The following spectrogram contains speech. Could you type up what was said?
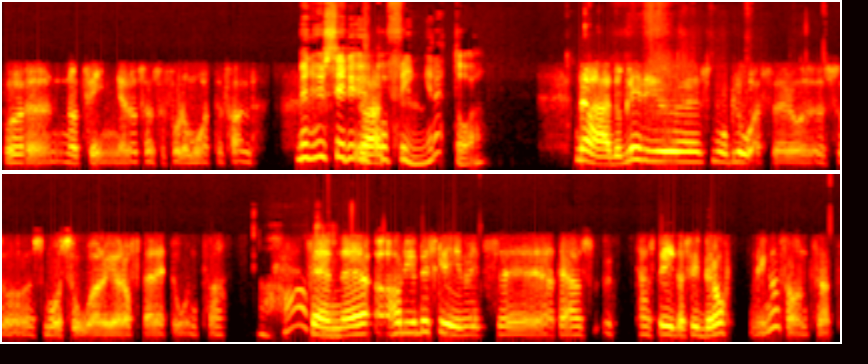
på eh, något finger och sen så får de återfall. Men hur ser det Så ut på att- fingret då? Nej, då blir det ju eh, små blåsor och så små sår och gör ofta rätt ont. Va? Okej. Sen eh, har det ju beskrivits eh, att det har, kan spridas vid brottning och sånt. Så att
